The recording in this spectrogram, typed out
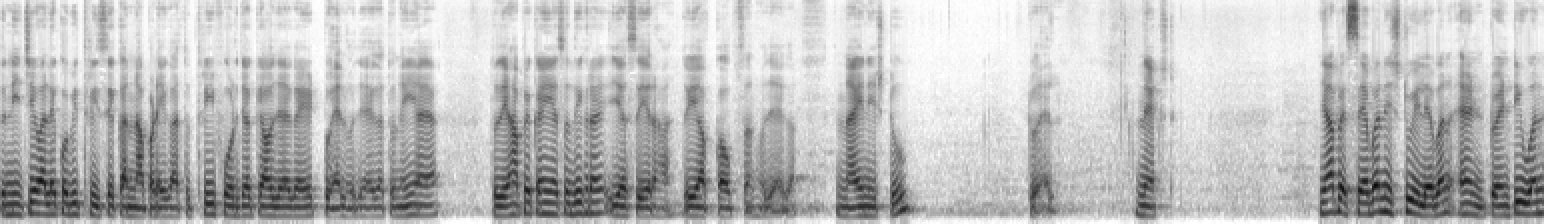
तो नीचे वाले को भी थ्री से करना पड़ेगा। तो थ्री फोर जा क्या हो जाएगा? ये ट्वेल्व हो जाएगा तो नहीं आया। तो यहाँ पे कहीं ऐसा दिख रहा है? यस ये रहा। तो ये आपका ऑप्शन हो जाएगा। Nine is to twelve next यहाँ पे seven is to eleven and twenty one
